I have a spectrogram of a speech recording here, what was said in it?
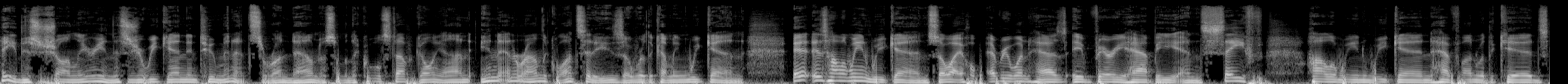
Hey, this is Sean Leary, and this is your weekend in two minutes. A rundown of some of the cool stuff going on in and around the Quad Cities over the coming weekend. It is Halloween weekend, so I hope everyone has a very happy and safe Halloween weekend. Have fun with the kids,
